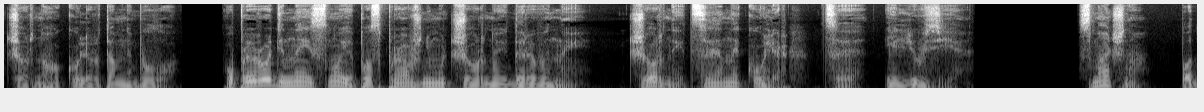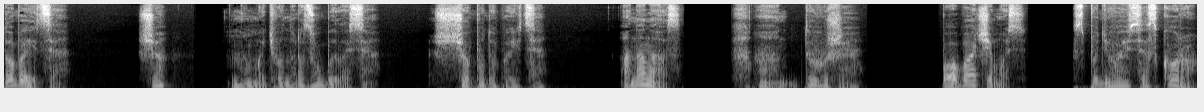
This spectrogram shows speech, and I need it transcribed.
чорного кольору там не було. У природі не існує по справжньому чорної деревини. Чорний це не колір, це ілюзія. Смачно, подобається? Що? На мить вона розгубилася. Що подобається? Ананас. А, дуже. Побачимось. Сподіваюся, скоро.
